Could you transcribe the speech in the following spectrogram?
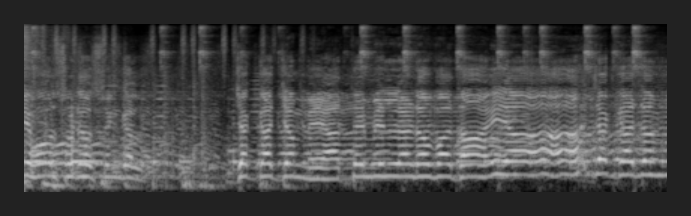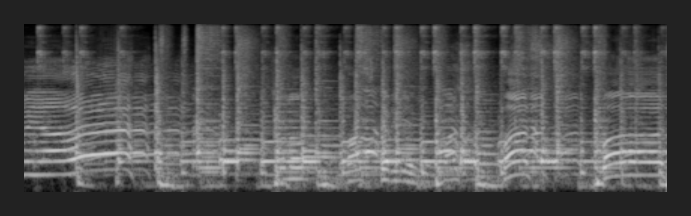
ਗਈ ਹੋਰ ਸੁਣਿਓ ਸਿੰਗਲ। ਜੱਗਾ ਜੰਮਿਆ ਤੇ ਮਿਲਣ ਵਧਾਇਆ ਜੱਗਾ ਜੰਮਿਆ। ਚਲੋ ਬਸ ਕਰੀਏ। ਬਸ ਬਸ ਬਸ।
